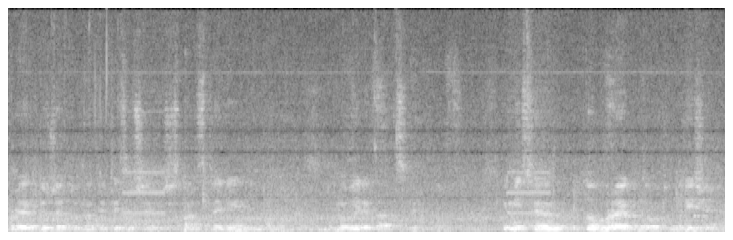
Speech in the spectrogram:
проєкт бюджету на 2016 рік в новій редакції. Комісія до проєкту рішення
